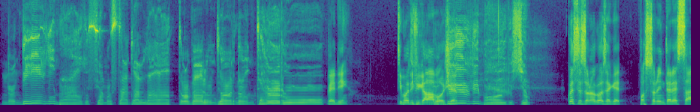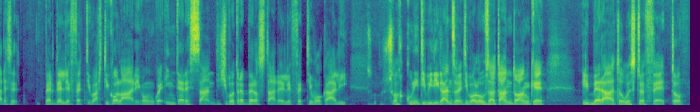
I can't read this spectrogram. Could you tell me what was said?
Non dirgli mai che siamo stati a letto per un giorno intero. Vedi? Ti modifica la non voce. Queste sono cose che possono interessare se per degli effetti particolari, comunque interessanti, ci potrebbero stare degli effetti vocali su, su alcuni tipi di canzoni, tipo l'ho usato tanto anche liberato questo effetto.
